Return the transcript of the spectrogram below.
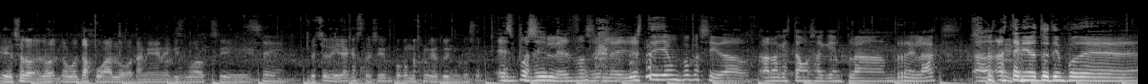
Y de hecho lo, lo, lo he vuelto a jugar luego también en Xbox y Sí. De hecho, diría que hasta soy un poco mejor que tú incluso. Es posible, es posible. Yo estoy ya un poco oxidado. Ahora que estamos aquí en plan relax, ¿has tenido tu tiempo de,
